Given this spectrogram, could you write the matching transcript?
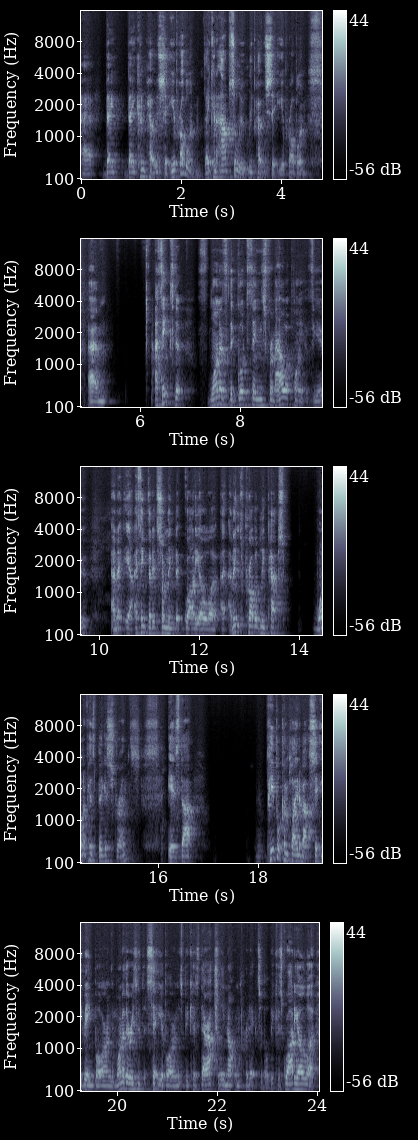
uh, they they can pose City a problem they can absolutely pose City a problem um, I think that one of the good things from our point of view and I, think that it's something that Guardiola I I think it's probably Pep's one of his biggest strengths is that people complain about City being boring, and one of the reasons that City are boring is because they're actually not unpredictable. Because Guardiola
